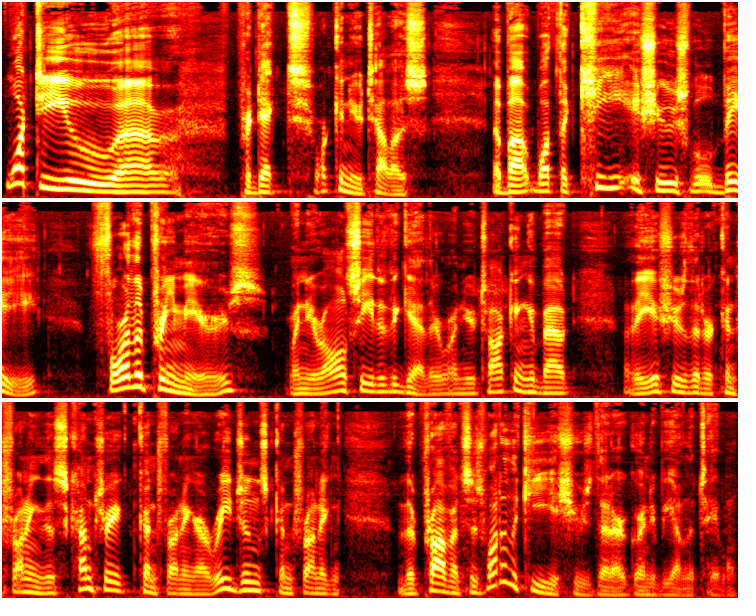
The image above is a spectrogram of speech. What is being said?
What do you uh, predict? What can you tell us about what the key issues will be for the premiers, when you're all seated together, when you're talking about the issues that are confronting this country, confronting our regions, confronting the provinces, what are the key issues that are going to be on the table?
